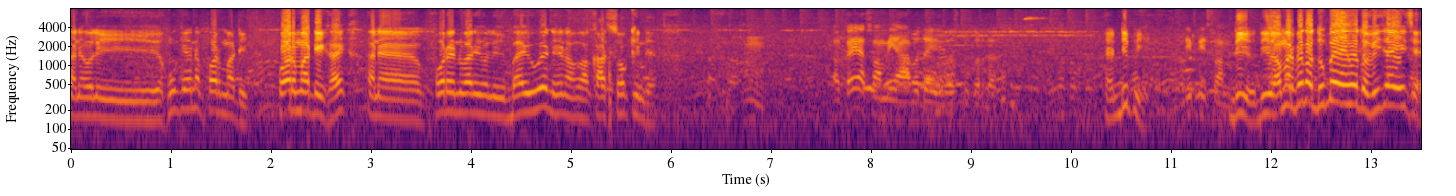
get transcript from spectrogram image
અને ઓલી, શું કહે ને, પરમાટી પરમાટી ખાય, અને ફોરેનવાળી ઓલી બાઈ હોય ને એનો ખાસ શોખીન છે કયા સ્વામી આ બધા વસ્તુ કરતા DP? DP Swami. D D અમારે ભેગો દુબઈ આવ્યો તો વિજા એ છે.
